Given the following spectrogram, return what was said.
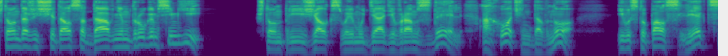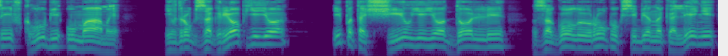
что он даже считался давним другом семьи, что он приезжал к своему дяде в Рамсдель, ах, очень давно, и выступал с лекцией в клубе у мамы, и вдруг загреб ее и потащил ее, Долли, за голую руку к себе на колени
